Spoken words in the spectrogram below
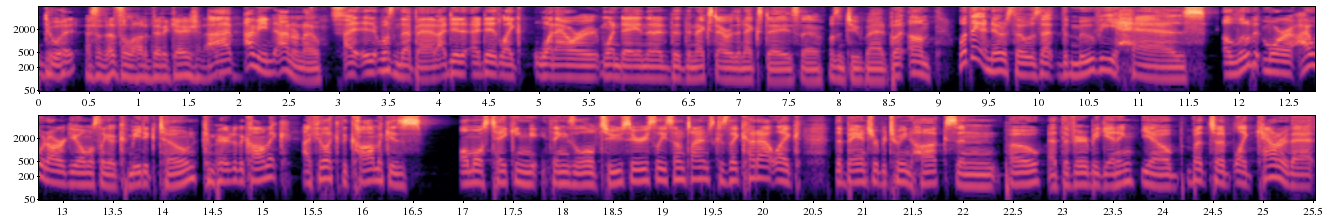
Do it. I said that's a lot of dedication. I, I, I mean I don't know I, it wasn't that bad I did I did like one hour one day and then I did the next hour the next day so it wasn't too bad but um one thing I noticed though is that the movie has a little bit more I would argue almost like a comedic tone compared to the comic I feel like the comic is almost taking things a little too seriously sometimes because they cut out like the banter between Hux and Poe at the very beginning you know but to like counter that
